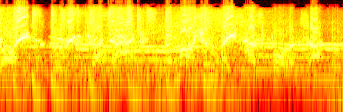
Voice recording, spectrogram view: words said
Destroyed. Moving to attack. The Martian base has fallen, sir.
